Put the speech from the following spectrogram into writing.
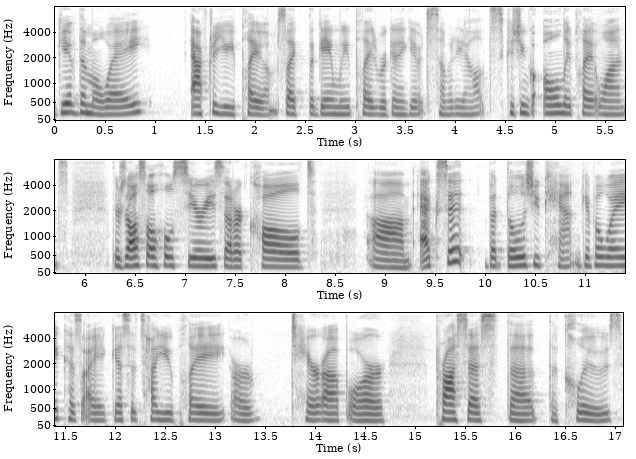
give them away after you play them. It's like the game we played, we're going to give it to somebody else because you can only play it once. There's also a whole series that are called um, Exit, but those you can't give away because I guess it's how you play or tear up or process the the clues.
